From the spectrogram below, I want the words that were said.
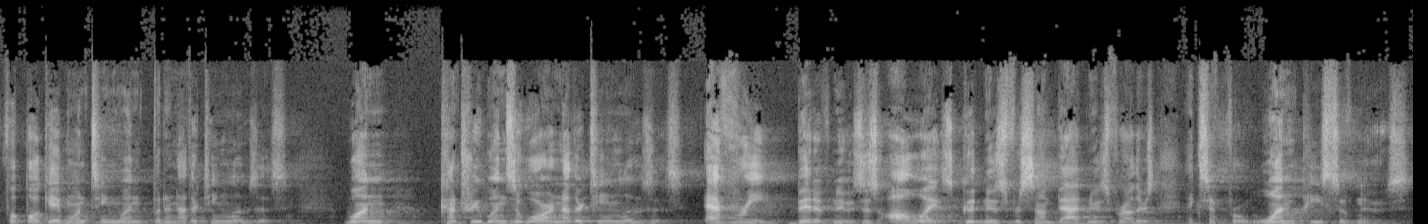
Football game, one team wins, but another team loses. One country wins a war, another team loses. Every bit of news is always good news for some, bad news for others, except for one piece of news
